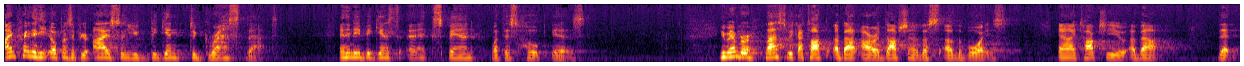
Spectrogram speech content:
I'm praying that he opens up your eyes so you begin to grasp that. And then he begins to expand what this hope is. You remember last week I talked about our adoption of the, of the boys. And I talked to you about that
